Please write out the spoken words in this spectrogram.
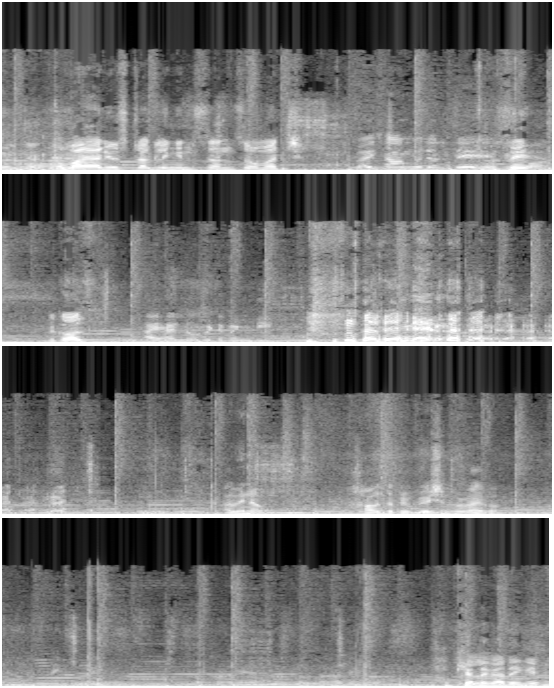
Why are you struggling in sun so much? भाई शाम को चलते Say because I I have no vitamin D Abhinav, how's the preparation for Viva? क्या लगा देंगे चल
